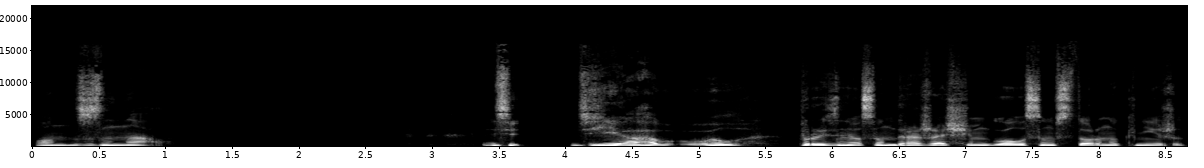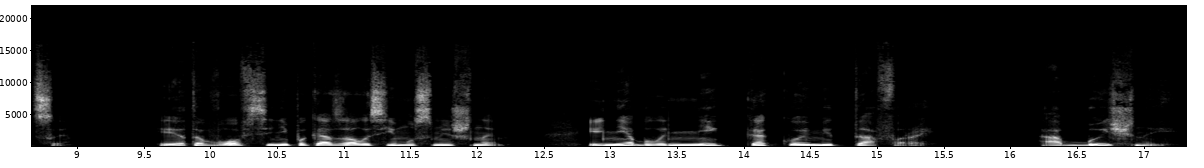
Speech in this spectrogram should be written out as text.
Он знал. «Дьявол!» — произнес он дрожащим голосом в сторону книжицы. И это вовсе не показалось ему смешным, и не было никакой метафорой. Обычный,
